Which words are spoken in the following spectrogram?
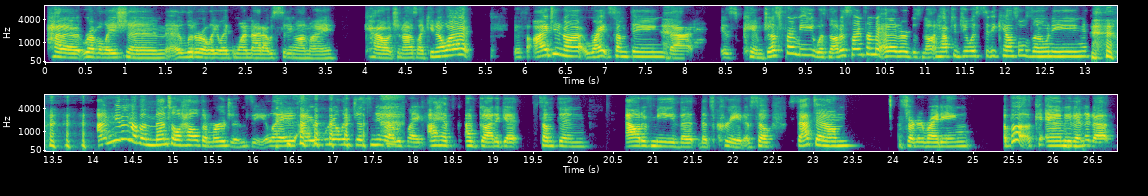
had a revelation uh, literally like one night i was sitting on my couch and i was like you know what if I do not write something that is came just from me, was not assigned from an editor, does not have to do with city council zoning, I'm gonna have a mental health emergency. Like I really just knew I was like, I have I've got to get something out of me that that's creative. So sat down, started writing a book, and it mm-hmm. ended up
